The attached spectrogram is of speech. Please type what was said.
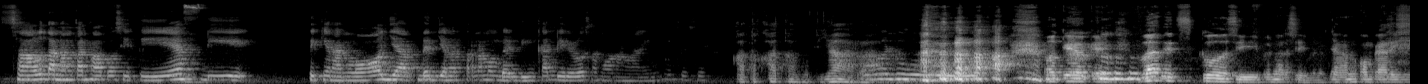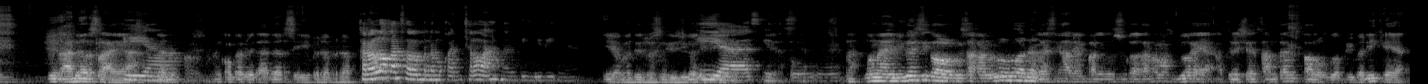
selalu tanamkan hal positif di pikiran lo dan jangan pernah membandingkan diri lo sama orang lain itu sih. Kata-kata mutiara. Waduh. Oke oke, but it's cool sih, benar sih, benar. Jangan comparing with others lah ya. Iya. Dan dan compare with others sih, benar-benar. Karena lo akan selalu menemukan celah nanti jadinya. Iya, diri lu sendiri juga. gitu Iya, ya. Yes, gitu. yes. Nah, mau nanya juga sih kalau misalkan lu, lu ada gak sih hal yang paling lu suka? Karena mas gue kayak appreciate sometimes kalau gue pribadi kayak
